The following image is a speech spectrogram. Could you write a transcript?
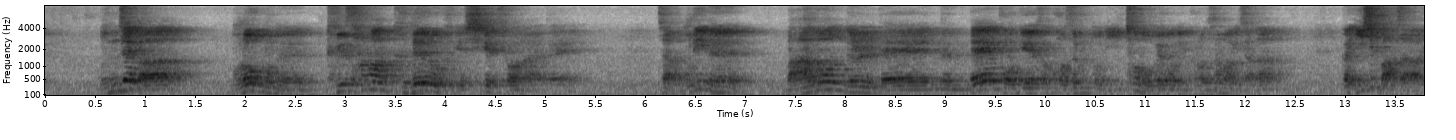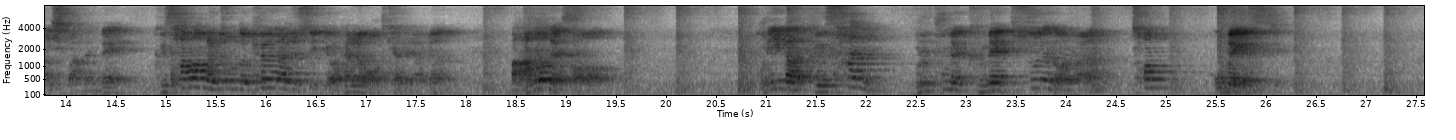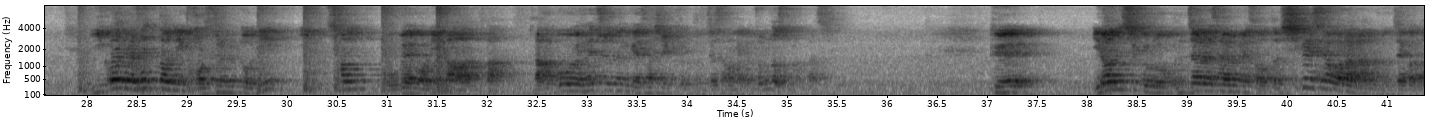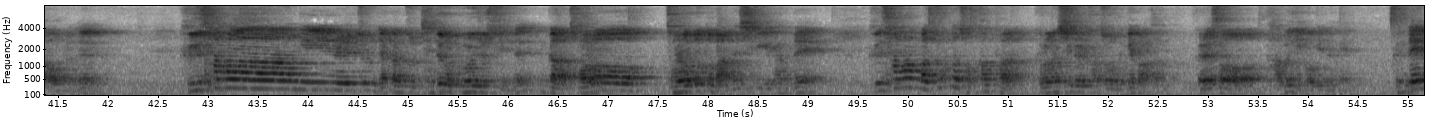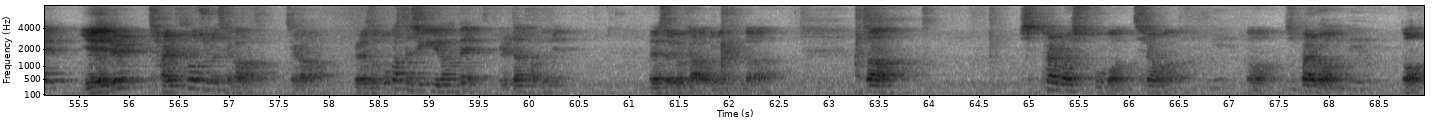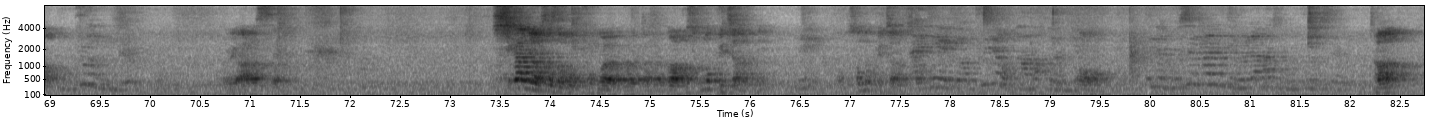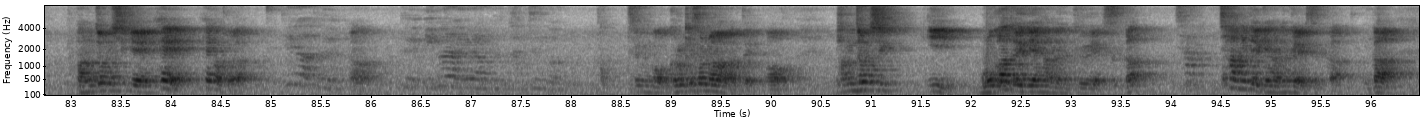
문제가 물어보는 그 상황 그대로 그게 식에 드러나야 돼. 자 우리는 만 원을 냈는데 거기에서 거스름 돈이 2,500원인 그런 상황이잖아. 그러니까 20 맞아, 20 맞는데 그 상황을 좀 더 표현해 줄 수 있게 하려면 어떻게 해야 되냐면 만 원에서 우리가 그 산 물품의 금액 수는 얼마야? 1,500S지. 이거를 했더니 거스름돈이 2,500원이 나왔다 라고 해주는 게 사실 그 문제 상황에는 좀더 정확하지. 그 이런 식으로 문자를 사용해서 어떤 식을 세워라라는 문제가 나오면은 그 상황을 좀 약간 좀 제대로 보여줄 수 있는 그러니까 저러 저것도 맞는 식이긴 한데 그 상황과 좀 더 적합한 그런 식을 가져오는 게 맞아. 그래서 답은 이거기는 해. 근데 얘를 잘 풀어주면 제가 맞아. 제가 나와. 그래서 똑같은 식이긴 한데 일단 답은 얘. 그래서 이렇게 알아두면 된다. 자, 18번, 19번 채영아. 어, 18번. 어? 우리 알았어. 시간이 없어서 못 푼 거야, 그랬다가. 너 아까 손 놓고 있지 않았니? 어, 손 놓고 있지 않았어? 아니 제가 이거 풀려고 봐봤거든요. 어. 근데 무슨 말인지 몰라가지고 못 풀었어요. 자, 방정식의 해 해가 뭐야? 해가 그, 어 그 이거랑 이거랑 그 같은 거. 같은 거 그렇게 설명하면 안 돼. 어 방정식이 뭐가 되게 하는 그 x가 참. 참이 되게 하는 그 x가. 그러니까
